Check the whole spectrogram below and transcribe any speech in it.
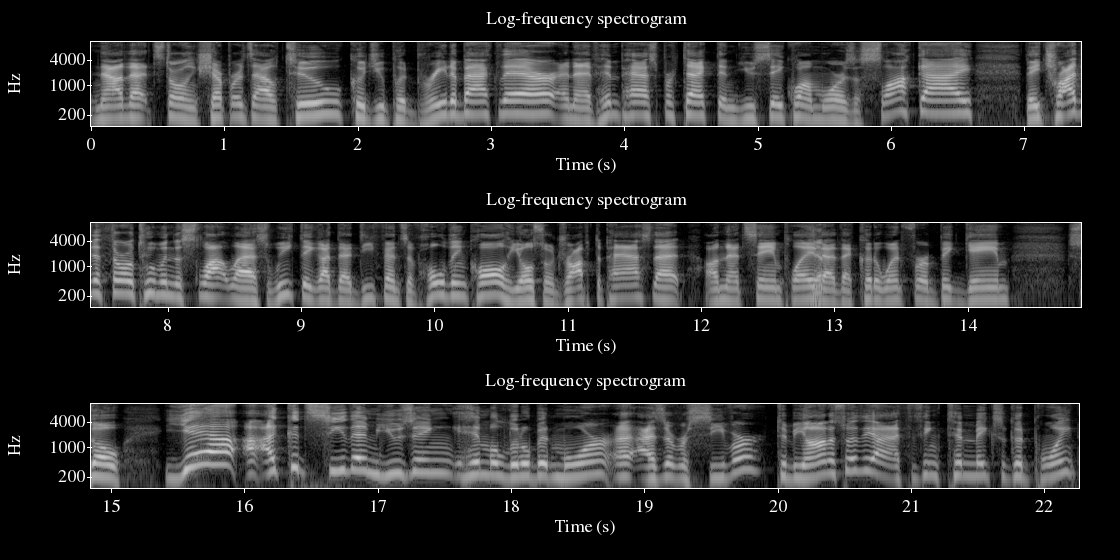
now that Sterling Shepard's out too, could you put Breida back there and have him pass protect and use Saquon more as a slot guy? They tried to throw to him in the slot last week. They got that defensive holding call. He also dropped the pass that on that same play Yep. that, that could have went for a big game. So yeah, I, could see them using him a little bit more uh, as a receiver. To be honest with you, I think Tim makes a good point.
